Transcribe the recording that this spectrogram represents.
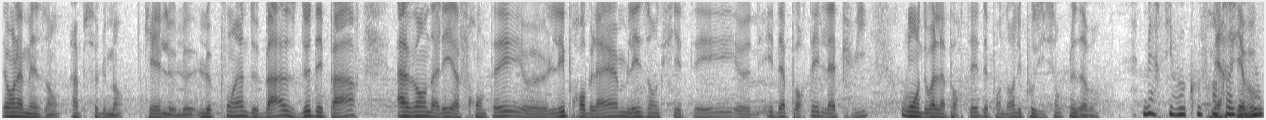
Dans la maison, absolument, qui est le, point de base, de départ, avant d'aller affronter euh, les problèmes, les anxiétés euh, et d'apporter l'appui où on doit l'apporter, dépendant des positions que nous avons. Merci beaucoup François. Merci à vous.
